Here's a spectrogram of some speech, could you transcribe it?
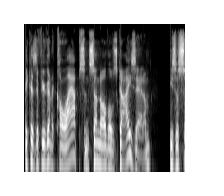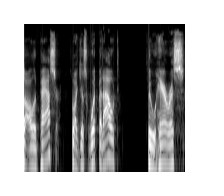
because if you're going to collapse and send all those guys at him, he's a solid passer. So I just whip it out to Harris,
